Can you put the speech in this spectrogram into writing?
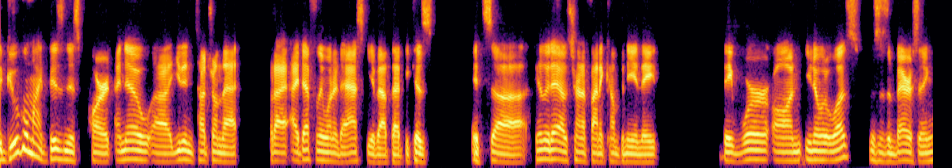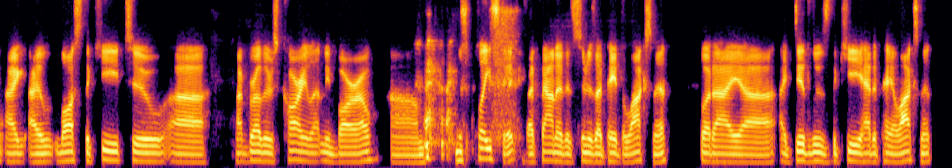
The Google My Business part, I know uh, you didn't touch on that, but I, I, definitely wanted to ask you about that because it's uh, the other day I was trying to find a company and they they were on. You know what it was? This is embarrassing. I I lost the key to uh, my brother's car. He let me borrow. Um, misplaced it. I found it as soon as I paid the locksmith, but I uh, I did lose the key. Had to pay a locksmith.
